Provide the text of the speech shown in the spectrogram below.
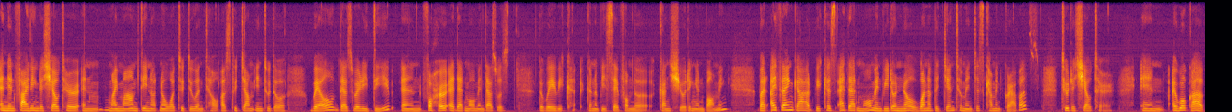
and then finding the shelter. And my mom did not know what to do and tell us to jump into the well that's very deep. And for her at that moment, that was the way we c- gonna be safe from the gun shooting and bombing. But I thank God because at that moment we don't know. One of the gentlemen just come and grab us to the shelter, and I woke up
